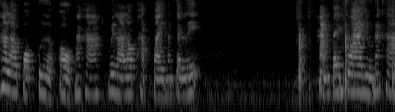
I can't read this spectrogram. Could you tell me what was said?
ถ้าเราปอกเปลือกออกนะคะ เวลาเราผัดไปมันจะเละ หั่นแตงกวาอยู่นะคะ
